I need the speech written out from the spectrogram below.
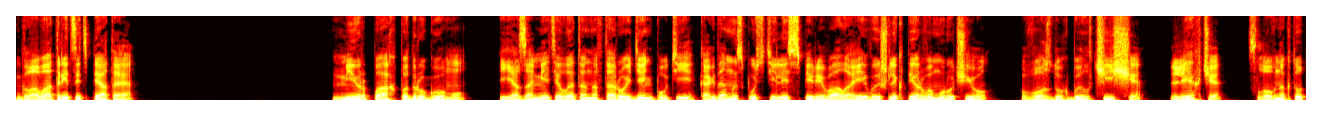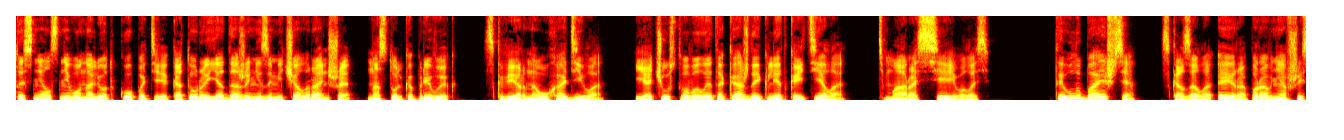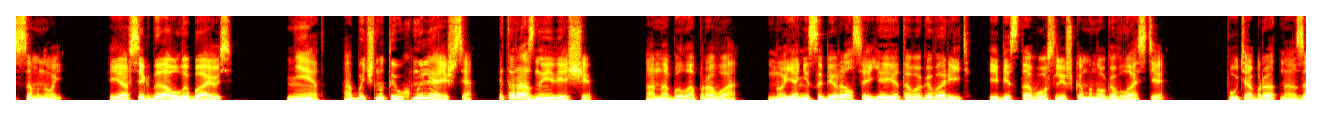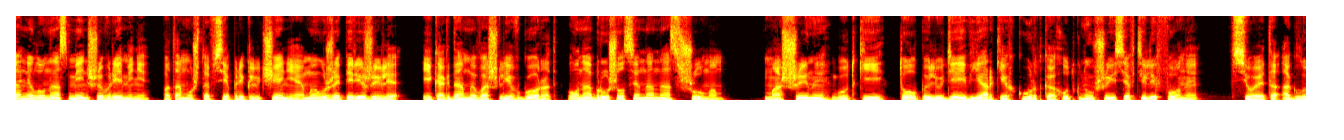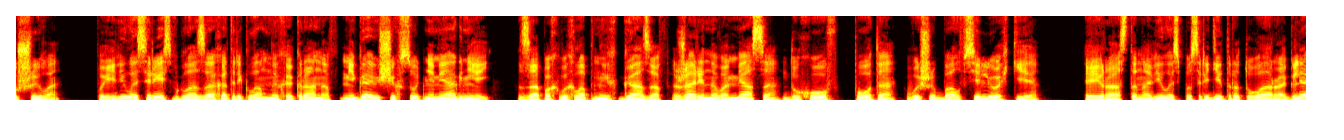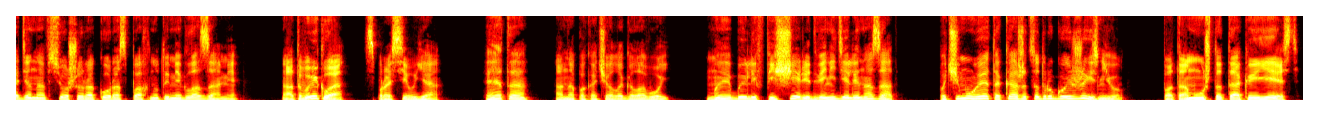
Глава 35. Мир пах по-другому. Я заметил это на второй день пути, когда мы спустились с перевала и вышли к первому ручью. Воздух был чище, легче, словно кто-то снял с него налет копоти, который я даже не замечал раньше, настолько привык. Скверно уходило. Я чувствовал это каждой клеткой тела. Тьма рассеивалась. «Ты улыбаешься», — сказала Эйра, поравнявшись со мной. «Я всегда улыбаюсь». «Нет, обычно ты ухмыляешься. Это разные вещи». Она была права, но я не собирался ей этого говорить, и без того слишком много власти. Путь обратно занял у нас меньше времени, потому что все приключения мы уже пережили, и когда мы вошли в город, он обрушился на нас шумом. Машины, гудки, толпы людей в ярких куртках, уткнувшиеся в телефоны. Все это оглушило. Появилась резь в глазах от рекламных экранов, мигающих сотнями огней. Запах выхлопных газов, жареного мяса, духов, пота вышибал все легкие. Эйра остановилась посреди тротуара, глядя на все широко распахнутыми глазами. «Отвыкла?» – спросил я. «Это...» – она покачала головой. «Мы были в пещере две недели назад. Почему это кажется другой жизнью?» «Потому что так и есть.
